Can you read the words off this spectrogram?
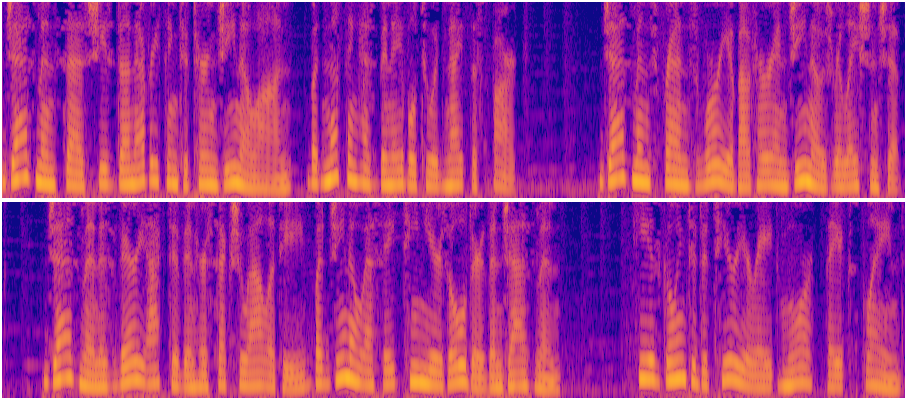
Jasmine says she's done everything to turn Gino on, but nothing has been able to ignite the spark. Jasmine's friends worry about her and Gino's relationship. Jasmine is very active in her sexuality but Gino is 18 years older than Jasmine. He is going to deteriorate more, they explained.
